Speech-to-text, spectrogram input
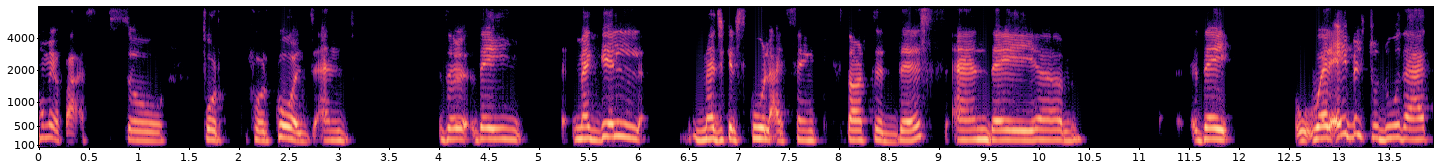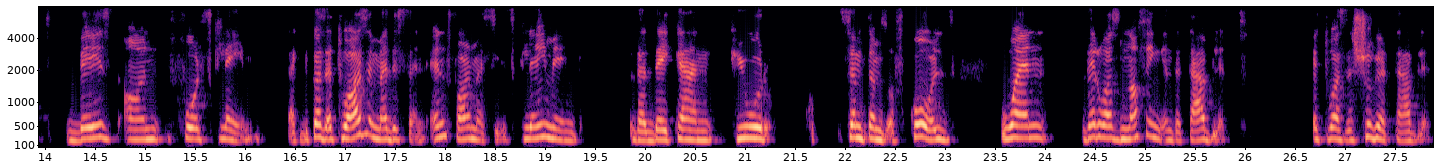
homeopaths. So for for colds and the they McGill Medical School, I think, started this, and they um, they were able to do that based on false claim like because it was a medicine in pharmacies claiming that they can cure symptoms of cold when there was nothing in the tablet. It was a sugar tablet.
